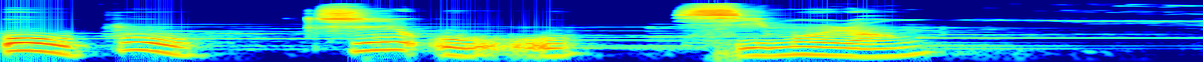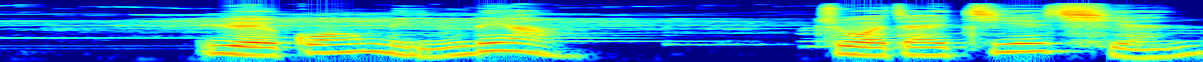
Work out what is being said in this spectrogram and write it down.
雾部之舞，席慕容。月光明亮。坐在街前，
